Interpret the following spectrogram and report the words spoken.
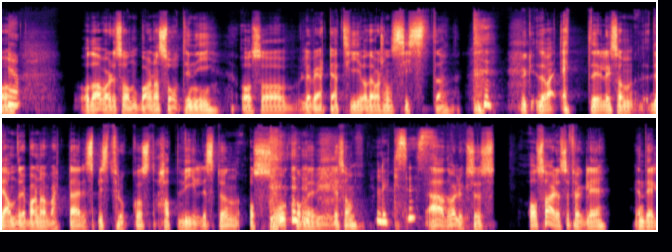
Og, Ja. og da var det sånn Barna sov til ni, og så leverte jeg ti. Og det var sånn siste Det var etter liksom De andre barna har vært der, spist frokost, hatt hvilestund, og så kommer vi, liksom. Luksus. Ja, det var luksus. Og så er det jo selvfølgelig en del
